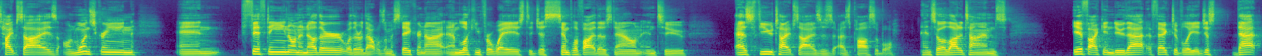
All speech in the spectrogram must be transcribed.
type size on one screen and 15 on another, whether that was a mistake or not. And I'm looking for ways to just simplify those down into as few type sizes as possible. And so a lot of times, if I can do that effectively, it just that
